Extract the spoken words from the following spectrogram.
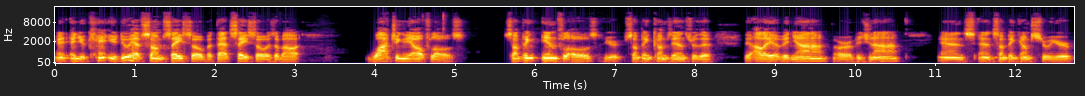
And, and you can't, you do have some say so, but that say so is about watching the outflows. Something inflows, your, something comes in through the, the alaya vijnana or vijnana, and, and something comes through your,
